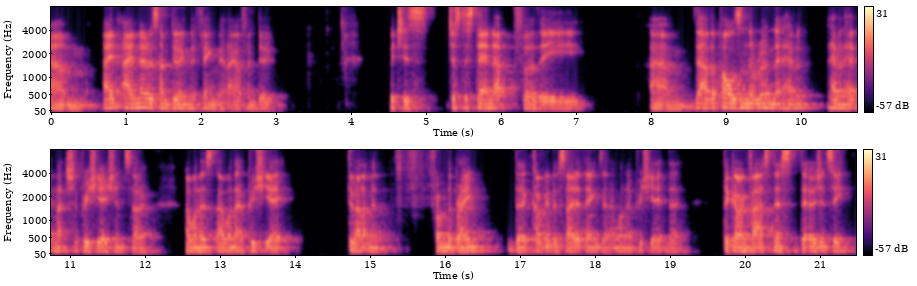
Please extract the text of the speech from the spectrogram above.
Um, I, I notice I'm doing the thing that I often do, which is just to stand up for the um, the other poles in the room that haven't haven't had much appreciation. So I want to I want to appreciate development from the brain, the cognitive side of things, and I want to appreciate the the going fastness, the urgency.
